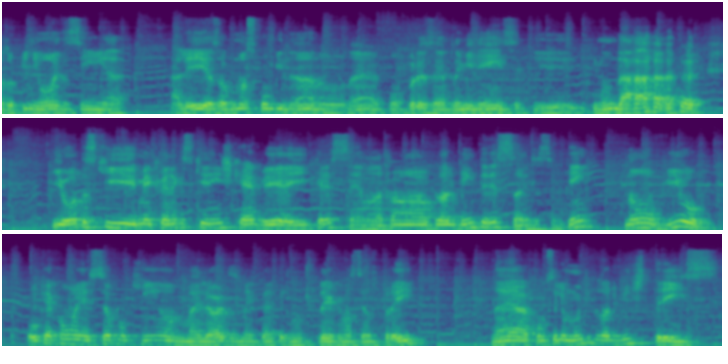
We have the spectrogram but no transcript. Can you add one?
As opiniões, assim, alheias, algumas combinando, né? Como, por exemplo, a eminência, que, que não dá. e outras que mecânicas que a gente quer ver aí crescendo, né? Foi um episódio bem interessante, assim. Quem não ouviu ou quer conhecer um pouquinho melhor das mecânicas de multiplayer que nós temos por aí, né, aconselho muito o episódio 23,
